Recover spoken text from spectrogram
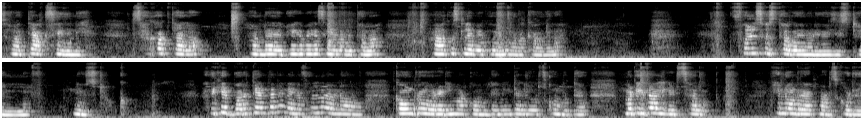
ಸೊ ಮತ್ತೆ ಹಾಕ್ಸಿದ್ದೀನಿ ಸಾಕಾಗ್ತಾ ಇಲ್ಲ. ಅಂದರೆ ಬೇಗ ಬೇಗ ಸೇಲ್ ಆಗುತ್ತಲ್ಲ? ಹಾಕಿಸ್ಲೇಬೇಕು ಏನು ಮಾಡೋಕ್ಕಾಗಲ್ಲ. ಫುಲ್ ಸುಸ್ತಾಗೋದು ನೋಡಿ ಗೈಸ್ ಇಷ್ಟೆಲ್ಲ ನ್ಯೂ ಸ್ಟಾಕ್ ಅದಕ್ಕೆ ಬರುತ್ತೆ ಅಂತಲೇ ನಾನು ಫುಲ್ ನಾನು ಕೌಂಟ್ರು ರೆಡಿ ಮಾಡ್ಕೊಂಬಿಟ್ಟೆ ನೀಟಾಗಿ ಜೋಡಿಸ್ಕೊಂಬಿಟ್ಟೆ ಬಟ್ ಇದು ಅಲ್ಲಿಗೆ ಇಡ್ಸಲ್ಲ. ಇನ್ನೊಂದು ರ್ಯಾಕ್ ಮಾಡಿಸ್ಕೊಡ್ರಿ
